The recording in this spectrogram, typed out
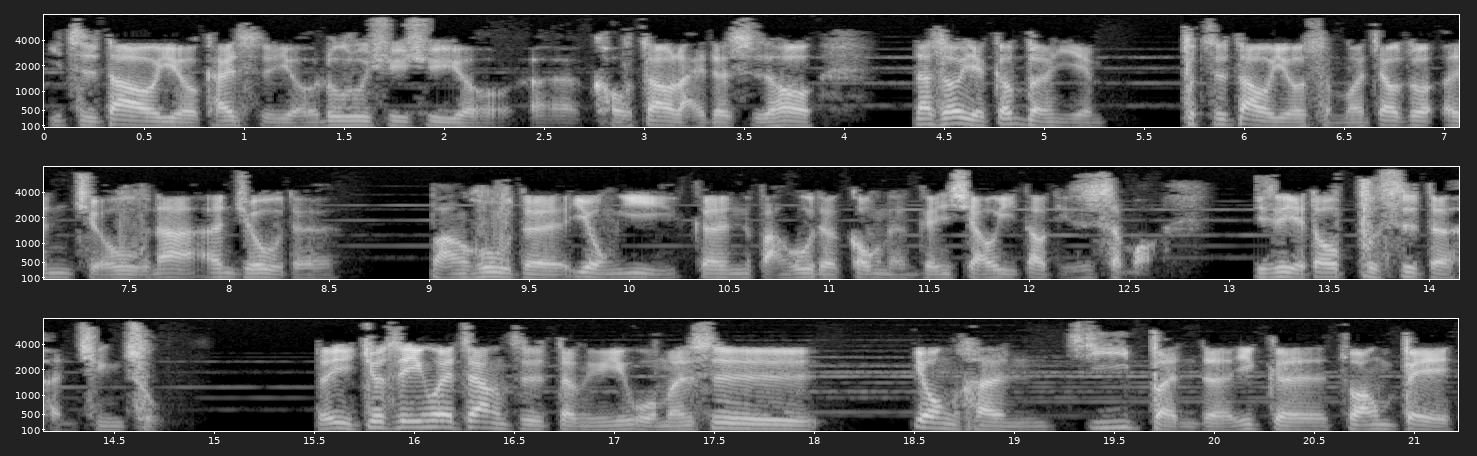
一直到有开始有陆陆续续有呃口罩来的时候，那时候也根本也不知道有什么叫做 N95，那 N95 的防护的用意跟防护的功能跟效益到底是什么，其实也都不是的很清楚。所以就是因为这样子，等于我们是用很基本的一个装备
